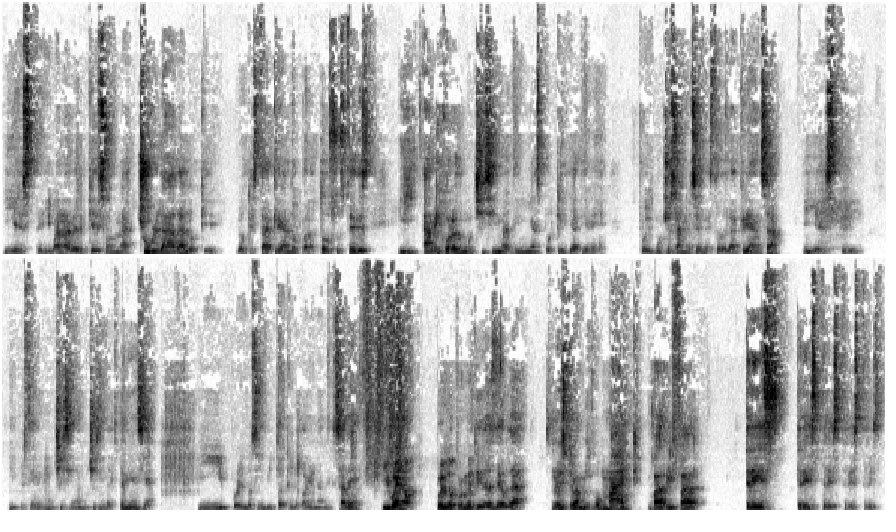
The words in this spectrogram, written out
y, este, y van a ver que es una chulada lo que, lo que está creando para todos ustedes y ha mejorado muchísimas líneas porque él ya tiene pues muchos años en esto de la crianza y este y pues tiene muchísima muchísima experiencia y pues los invito a que lo vayan a ver, ¿sale? Y bueno, pues lo prometido es deuda. Nuestro amigo Mike va a rifar tres, tres, tres, tres, tres,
